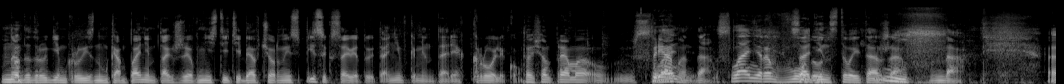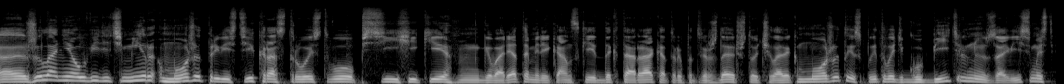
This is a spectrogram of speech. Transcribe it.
Надо другим круизным компаниям также внести тебя в черный список, советуют они в комментариях к ролику. То есть он прямо, с прямо лай... да. с лайнера в воду. С 11 этажа. Уф. Да. Э, желание увидеть мир может привести к расстройству психики, говорят американские доктора, которые подтверждают, что человек может испытывать губительную зависимость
